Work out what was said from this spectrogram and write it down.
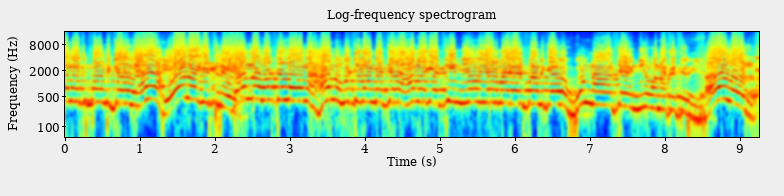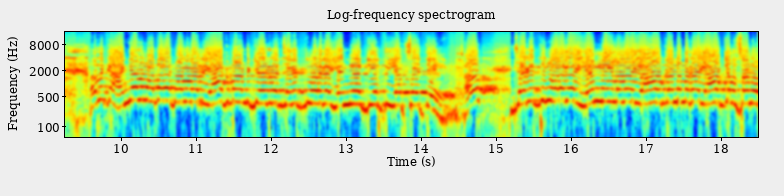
ಏನಾಯ್ತಪ್ಪ ಅಂತ ಕೇಳಿದ್ರೆ ಏನಾಗಿತ್ರಿ? ಹೆಣ್ಣು ಹುಟ್ಟಿದ್ರೆ ಅವನ್ನ ಹಣ್ಣು ಹುಟ್ಟಿದಂಗ ಅಂತೇಳಿ ಆವಾಗೈತಿ ನೀವು ಏನ್ ಮಾಡ್ಯಾರಿಪ್ಪ ಅಂತ ಕೇಳಿದ್ರೆ ಹುಣ್ಣ ಅಂತೇಳಿ ನೀವು ಅನ್ನಕತ್ತೀರಿ. ಅದಕ್ಕೆ ಹಂಗೆಲ್ಲ ಮಾತಾಡಕ್ ಹೋಗ್ಬೇಡ್ರಿ. ಯಾಕಪ್ಪ ಅಂತ ಕೇಳಿದ್ರೆ ಜಗತ್ತಿನೊಳಗ ಎಣ್ಣೆ ಕೀರ್ತಿ ಹೆಚ್ಚೈತಿ ಜಗತ್ತಿನೊಳಗ ಎಣ್ಣೆ ಇಲ್ಲದ ಯಾವ ಗಂಡ ಮಗ ಯಾವ ಕೆಲಸನೂ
